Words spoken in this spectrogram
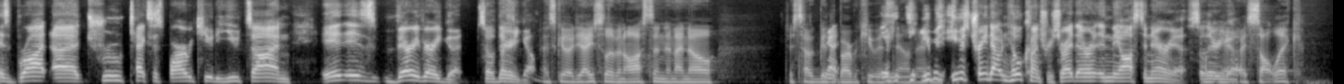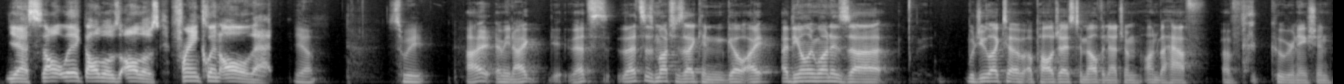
Has brought uh, true Texas barbecue to Utah, and it is very, very good. So there that's, you go. That's good. Yeah, I used to live in Austin, and I know just how good yeah. the barbecue is. He, he, was he was trained out in Hill Country, so right there in the Austin area. So there you go. By Salt Lick. Yeah, Salt Lake, all those, all those, Franklin, all of that. Yeah, sweet. I, I mean, I that's that's as much as I can go. I, I the only one is uh, would you like to apologize to Melvin Ejim on behalf of Cougar Nation?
